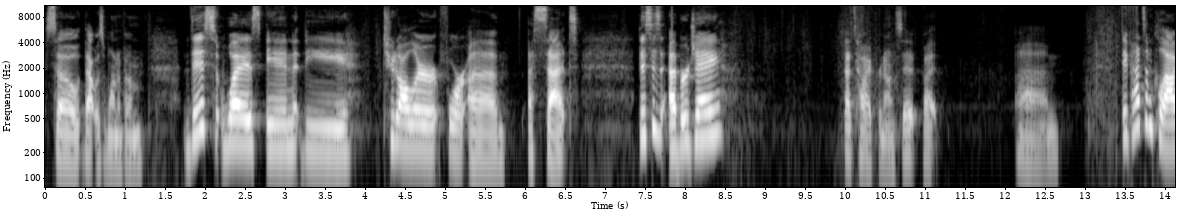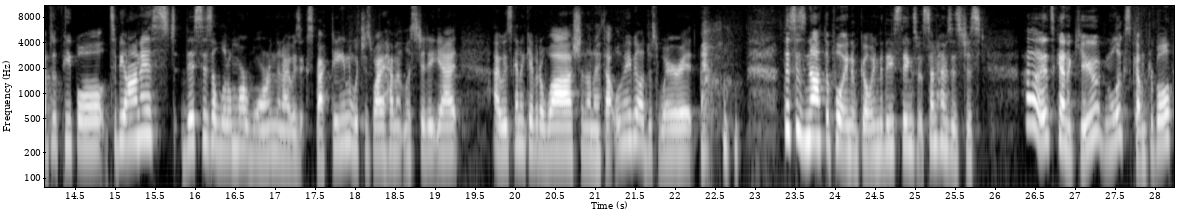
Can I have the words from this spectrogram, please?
So that was one of them. This was in the $2 for a, a set. This is Eberjey. That's how I pronounce it, but um, they've had some collabs with people. To be honest, this is a little more worn than I was expecting, which is why I haven't listed it yet. I was gonna give it a wash and then I thought, well, maybe I'll just wear it. this is not the point of going to these things, but sometimes it's just, oh, it's kind of cute and looks comfortable.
